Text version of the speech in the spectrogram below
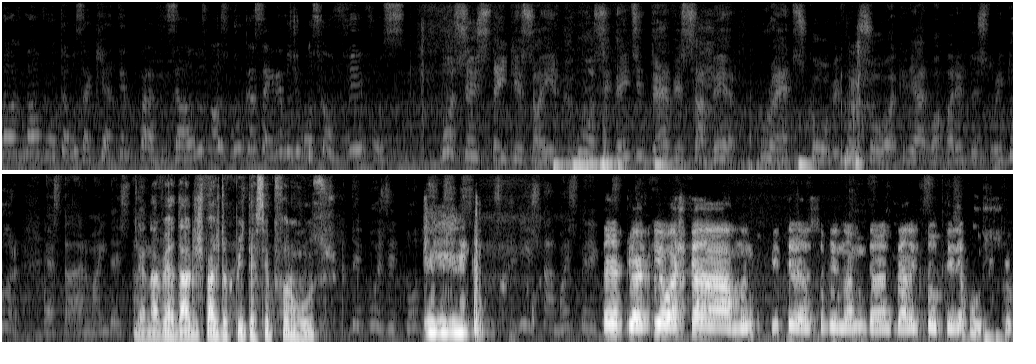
Nós mal voltamos aqui a tempo para avisá-los. Nós nunca sairemos de Moscou vivos. Vocês têm que sair. O Ocidente deve saber. Red Skull me forçou a criar o aparelho destruidor. Esta arma ainda está. É, na verdade, os pais do Peter sempre foram russos. É pior que eu acho que a mãe do Peter, o sobrenome dela, dela de solteira é russo.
